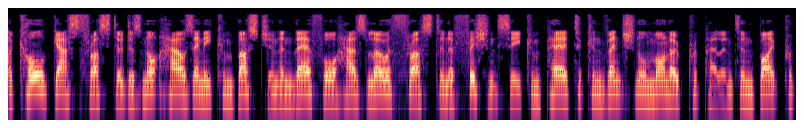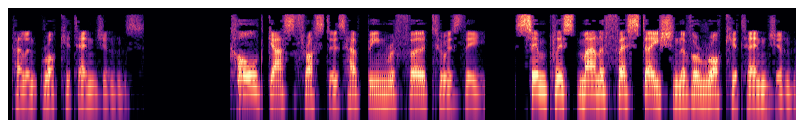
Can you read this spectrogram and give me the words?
a cold gas thruster does not house any combustion and therefore has lower thrust and efficiency compared to conventional monopropellant and bipropellant rocket engines. Cold gas thrusters have been referred to as the simplest manifestation of a rocket engine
